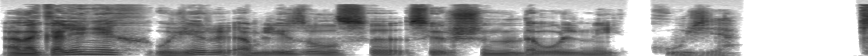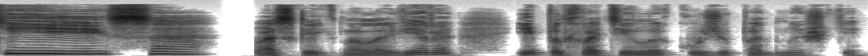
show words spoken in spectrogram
А на коленях у Веры облизывался совершенно довольный Кузя. «Киса!» — воскликнула Вера и подхватила Кузю под мышки.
